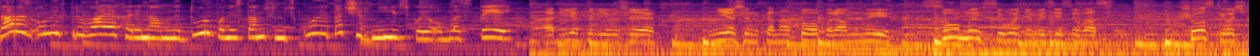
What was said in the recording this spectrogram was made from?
зараз у них триває харінамний тур по містам Сумської та Чернігівської областей. объехали уже Нежин, Конотоп, Равны, Сумы. Сегодня мы здесь у вас в Очень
